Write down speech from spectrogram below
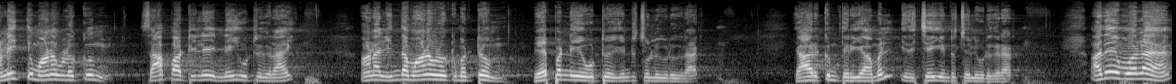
அனைத்து மாணவர்களுக்கும் சாப்பாட்டிலே நெய் ஊற்றுகிறாய் ஆனால் இந்த மாணவனுக்கு மட்டும் வேப்பெண்ணெயை ஊற்று என்று சொல்லிவிடுகிறார். யாருக்கும் தெரியாமல் இதை செய் என்று சொல்லிவிடுகிறார். அதே போல்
